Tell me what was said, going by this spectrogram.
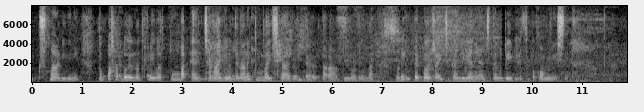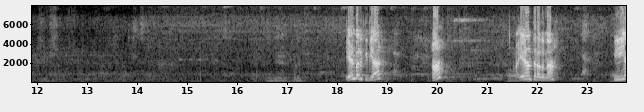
ಮಿಕ್ಸ್ ಮಾಡಿದ್ದೀನಿ ತುಪ್ಪ ಹಾಕೋದ್ರಿಂದ ಫ್ಲೇವರ್ ತುಂಬ ಚೆನ್ನಾಗಿರುತ್ತೆ. ನನಗೆ ತುಂಬ ಇಷ್ಟ ಆಗುತ್ತೆ ಆ ಥರ ತಿನ್ನೋದ್ರಿಂದ. ನೋಡಿ pepper dry chicken biryani and chicken gravy super combination ಏನು ಬರೀತಿದ್ಯಾ? ಹಾಂ ಏನಂತಾರೆ ಅದನ್ನ? ಇಯ್ಯ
